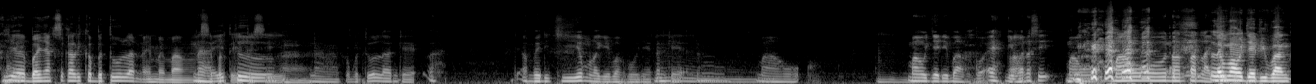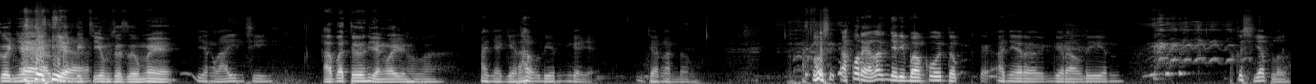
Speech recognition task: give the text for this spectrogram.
Iya banyak sekali kebetulan eh memang Nah seperti itu, itu, sih. Nah kebetulan kayak ah sampai dicium lagi bangkunya kan kayak Hmm. hmm, mau Hmm. mau jadi bangku eh gimana sih mau mau nonton lagi Lu mau jadi bangkunya Iya. biar dicium Suzume. yang lain sih Apa tuh yang lain? Apa? hanya Geraldine enggak ya jangan dong aku sih aku rela jadi bangku untuk hanya Geraldine aku siap loh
